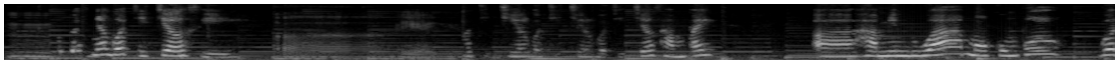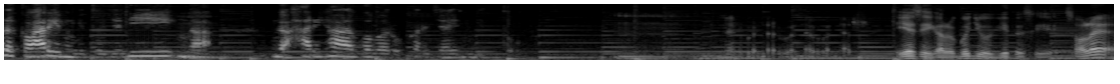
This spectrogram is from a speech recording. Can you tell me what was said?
Hmm, tugasnya gue cicil sih. ah, iya, iya. Gue cicil, gue cicil, gue cicil sampai eh, Hamin dua mau kumpul, gue udah kelarin gitu. Jadi nggak nggak hari H gue baru kerjain gitu. Hmm, benar benar benar benar. Iya sih kalau gue juga gitu sih. Soalnya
